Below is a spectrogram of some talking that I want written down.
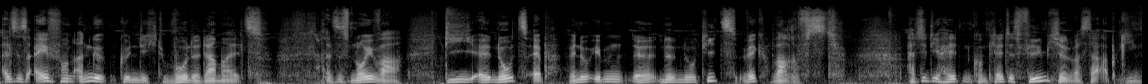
als das iPhone angekündigt wurde damals, als es neu war. Die äh, Notes-App, wenn du eben äh, eine Notiz wegwarfst, hatte die halt ein komplettes Filmchen, was da abging.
